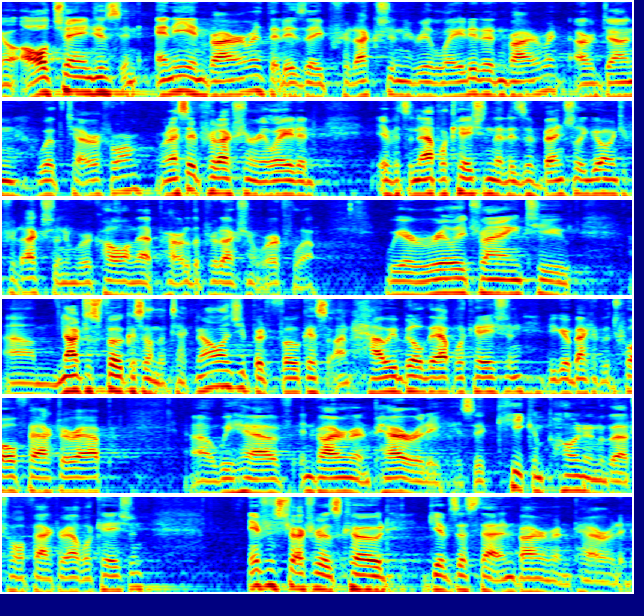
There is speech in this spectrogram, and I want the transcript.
you know, all changes in any environment that is a production-related environment are done with Terraform. When I say production-related, if it's an application that is eventually going to production, we're calling that part of the production workflow. We are really trying to um, not just focus on the technology, but focus on how we build the application. If you go back to the 12-factor app, uh, we have environment parity as a key component of that 12-factor application. Infrastructure as code gives us that environment parity.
